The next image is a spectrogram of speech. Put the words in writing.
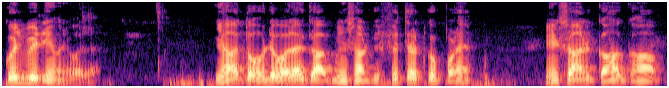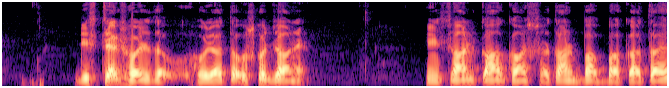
کچھ بھی نہیں ہونے والا۔ ہے یہاں تو ہونے والا ہے کہ آپ انسان کی فطرت کو پڑھیں۔ انسان کہاں کہاں ڈسٹریکٹ ہو جاتا ہو جاتا ہے، اس کو جانیں انسان کہاں کہاں شیطان باقاتا ہے،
